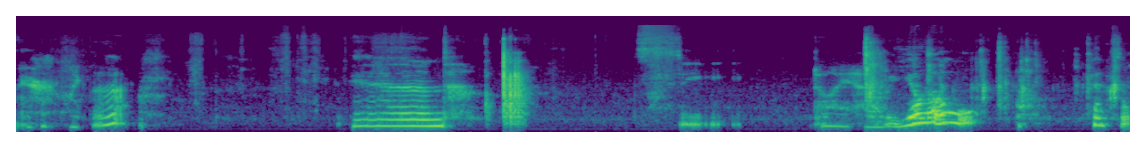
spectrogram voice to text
There, like that. And let's see, do I have a yellow pencil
